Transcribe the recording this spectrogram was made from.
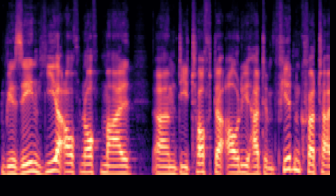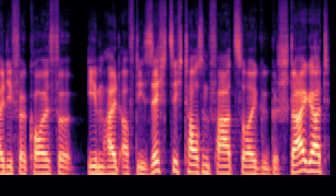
wir sehen hier auch nochmal, ähm, die Tochter Audi hat im vierten Quartal die Verkäufe eben halt auf die 60.000 Fahrzeuge gesteigert.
